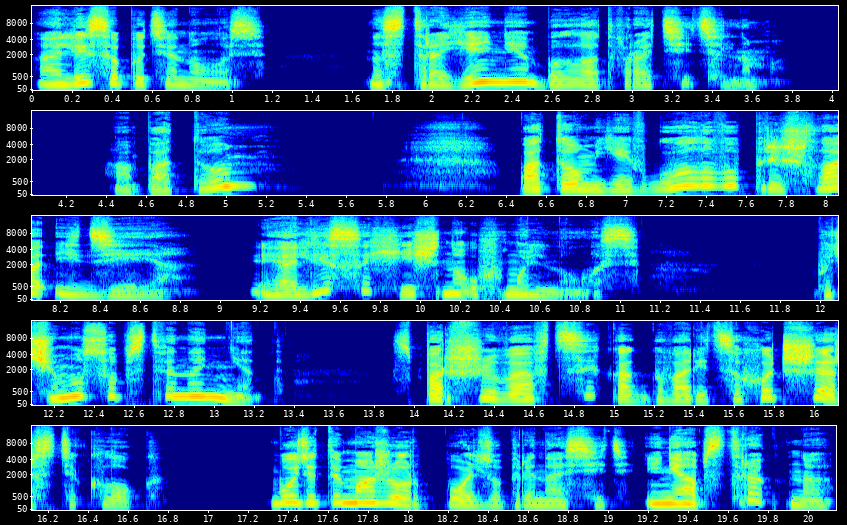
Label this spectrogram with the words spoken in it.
Алиса потянулась. Настроение было отвратительным. А потом... Потом ей в голову пришла идея, и Алиса хищно ухмыльнулась. Почему, собственно, нет? С паршивой овцы, как говорится, хоть шерсти клок. Будет и мажор пользу приносить, и не абстрактную,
